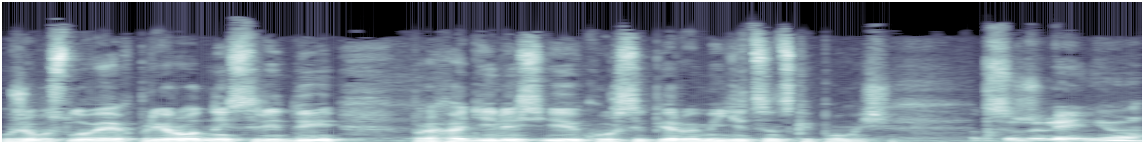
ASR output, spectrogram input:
уже в условиях природной среды проходились и курсы первой медицинской помощи? К сожалению,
